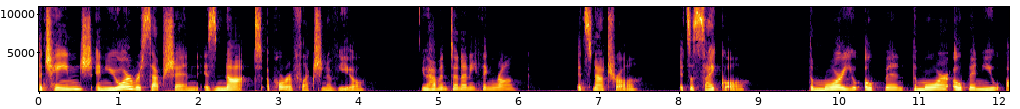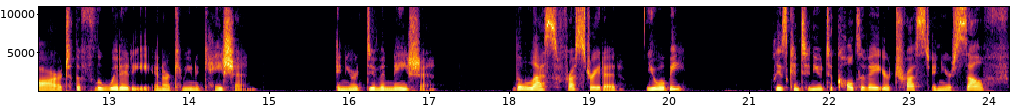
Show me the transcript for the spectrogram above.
The change in your reception is not a poor reflection of you. You haven't done anything wrong. It's natural. It's a cycle. The more you open, the more open you are to the fluidity in our communication, in your divination, the less frustrated you will be. Please continue to cultivate your trust in yourself,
